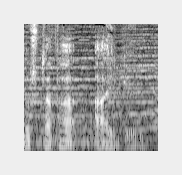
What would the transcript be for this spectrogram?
Mustafa Aygün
